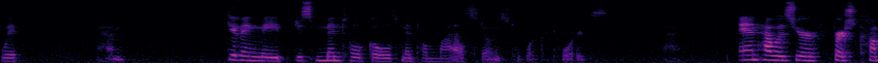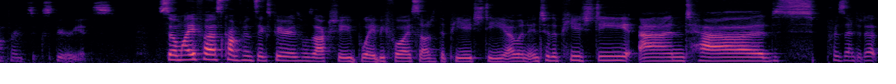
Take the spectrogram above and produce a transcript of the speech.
with um, giving me just mental goals, mental milestones to work towards. Uh, and how was your first conference experience? So my first conference experience was actually way before I started the PhD. I went into the PhD and had presented at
